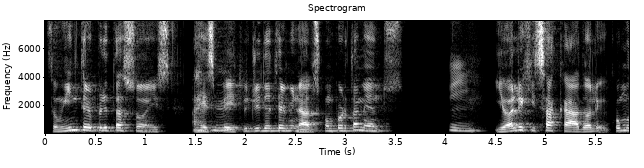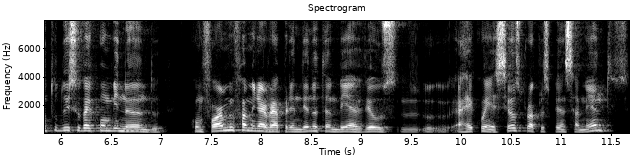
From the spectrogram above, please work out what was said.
são interpretações a uhum. respeito de determinados comportamentos. Sim. E olha que sacado, olha como tudo isso vai combinando. Conforme o familiar vai aprendendo também a ver os, a reconhecer os próprios pensamentos,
